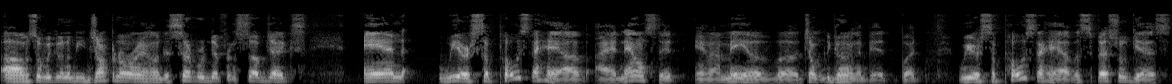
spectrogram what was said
Um, so we're going to be jumping around to several different subjects, and we are supposed to have. I announced it, and I may have uh, jumped the gun a bit, but we are supposed to have a special guest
